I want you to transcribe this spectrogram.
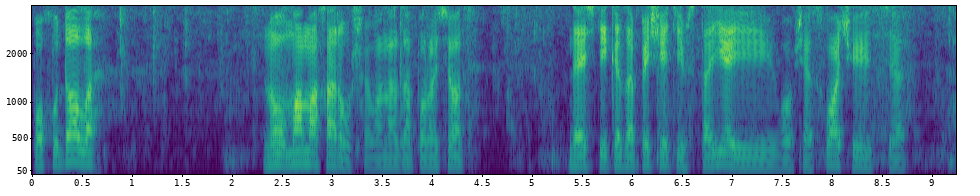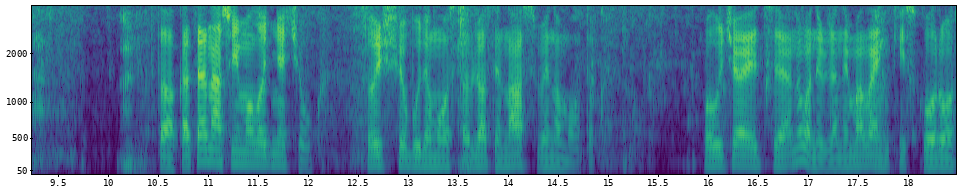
похудала. Ну, мама хороша, вона за поросят десь тільки запишить і встає і взагалі схвачується. Так, а це наш молоднячок. Той, що будемо оставляти на свиномоток. Получається, ну вони вже не маленькі, скоро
